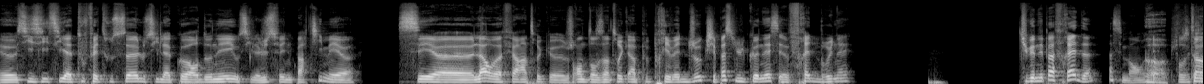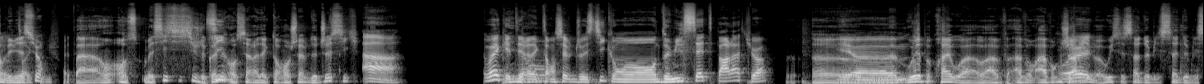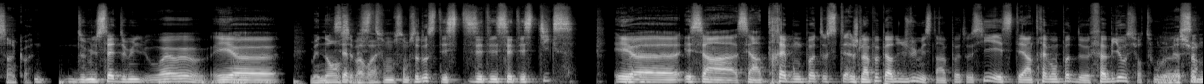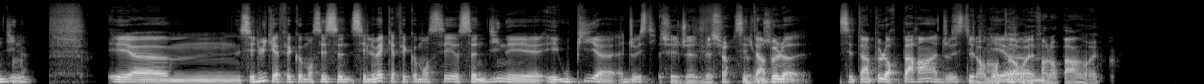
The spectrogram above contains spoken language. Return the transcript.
Euh, si si- s'il a tout fait tout seul ou s'il a coordonné ou s'il a juste fait une partie, mais euh, c'est euh, là on va faire un truc. euh, je rentre dans un truc un peu privé de joke. Je sais pas si tu le connais, c'est Fred Brunet. Tu connais pas Fred? Ah c'est marrant. Oh, Je putain, mais bien sûr. Bah, en, en- bah si, si, si, je le connais, Si. ancien rédacteur en chef de Joystick. Ah Ouais, qui Mais était non. rédacteur en chef de joystick en 2007 par là, tu vois. Euh, Et, euh, oui, à peu près, ouais, avant, avant que Ouais. j'arrive. Oui, c'est ça, 2007, 2005. Ouais. 2007, 2000, ouais, ouais, ouais. Et Mais non, c'est pas vrai. Son, son pseudo, c'était Styx. Et, Ouais. euh, et c'est, un, très bon pote. Je l'ai un peu perdu de vue, mais c'était un pote aussi. Et c'était un très bon pote de Fabio, surtout, Bien euh. Sundin. Et euh, c'est lui qui a fait commencer, c'est le mec qui a fait commencer Sundin et, et Whoopi à, à Joystick. Je- bien sûr. C'était je un peu le, c'était un peu leur parrain à. Joystick. C'était leur mentor, euh, ouais, enfin leur parrain, ouais.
